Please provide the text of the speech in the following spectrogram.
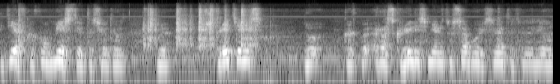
где, в каком месте это все это вот мы встретились, ну, как бы раскрылись между собой, все это, всё это дело.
